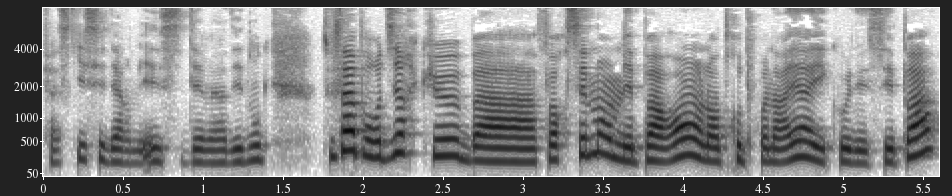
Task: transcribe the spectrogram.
Parce qu'il s'est démerdé. Donc tout ça pour dire que bah forcément mes parents l'entrepreneuriat ils connaissaient pas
